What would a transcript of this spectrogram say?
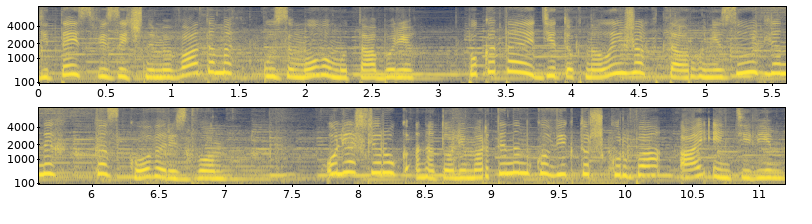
дітей з фізичними вадами у зимовому таборі, покатають діток на лижах та організують для них казкове різдво. Оля Шлярук, Анатолій Мартиненко, Віктор Шкурба, INTV.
